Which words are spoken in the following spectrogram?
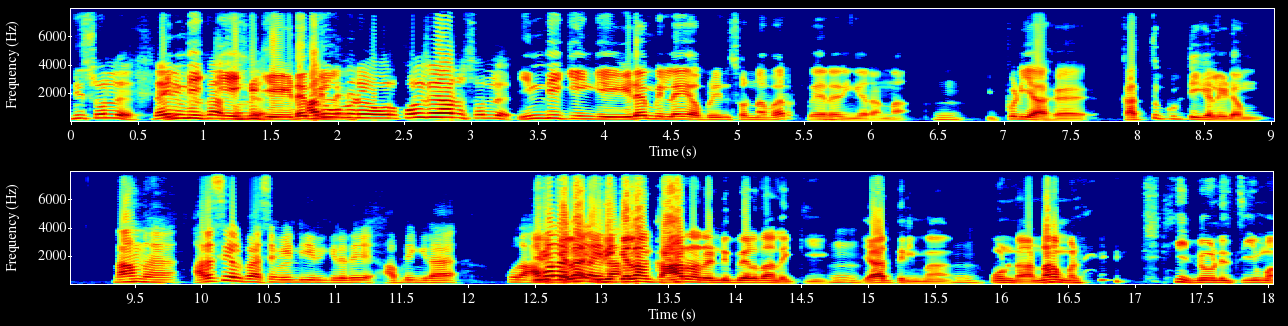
நீ சொல்லு. இங்கே உன்னுடைய ஒரு கொள்கையான்னு சொல்லு இந்திக்கு இங்கே இடமில்லை அப்படின்னு சொன்னவர் பேரறிஞர் அண்ணா ம். இப்படியாக கத்துக்குட்டிகளிடம் நாம அரசியல் பேச வேண்டி இருக்கிறதே அப்படிங்கிற ஒரு இதுக்கெல்லாம் காரணம் ரெண்டு பேர் தான் லக்கி. யார் தெரியுமா. ஒண்ணு அண்ணாமலை இன்னொன்னு சீமா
